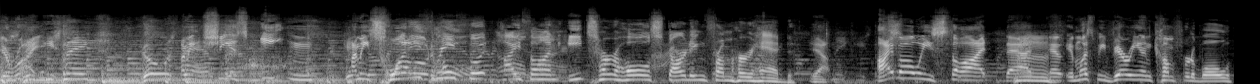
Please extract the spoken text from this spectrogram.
You're right. I mean, she is eaten. I mean, swallowed 23 whole. foot python eats her whole starting from her head. Yeah. I've always thought that uh, it must be very uncomfortable,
